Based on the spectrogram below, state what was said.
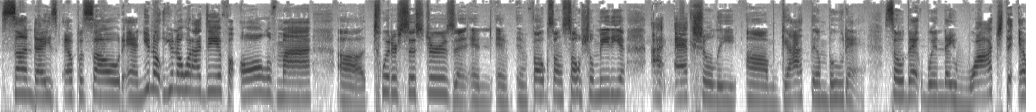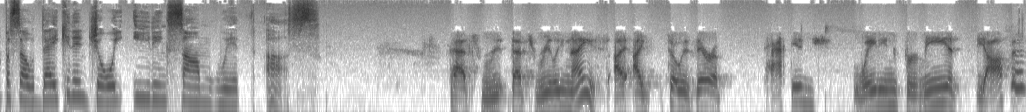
Sunday's episode. And you know, you know what I did for all of my uh, Twitter sisters and, and, and, and folks on social media. I actually um, got them boudin so that when they watch the episode, they can enjoy eating some with us. That's re- that's really nice. I, I so is there a package waiting for me at the office?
